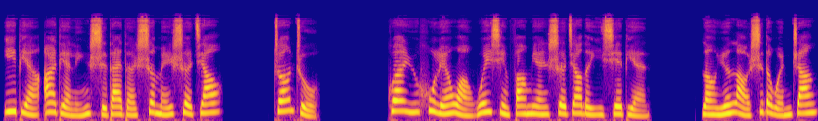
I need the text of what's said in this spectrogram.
一点二点零时代的社媒社交。庄主，关于互联网微信方面社交的一些点，冷云老师的文章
